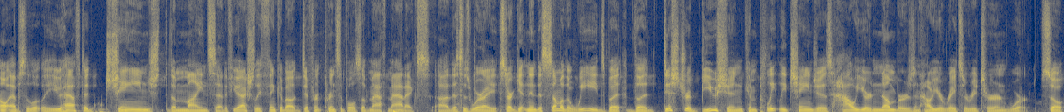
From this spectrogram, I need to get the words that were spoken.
Oh, absolutely. You have to change the mindset. If you actually think about different principles of mathematics, uh, this is where I start getting into some of the weeds, but the distribution completely changes how your numbers and how your rates of return work. So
